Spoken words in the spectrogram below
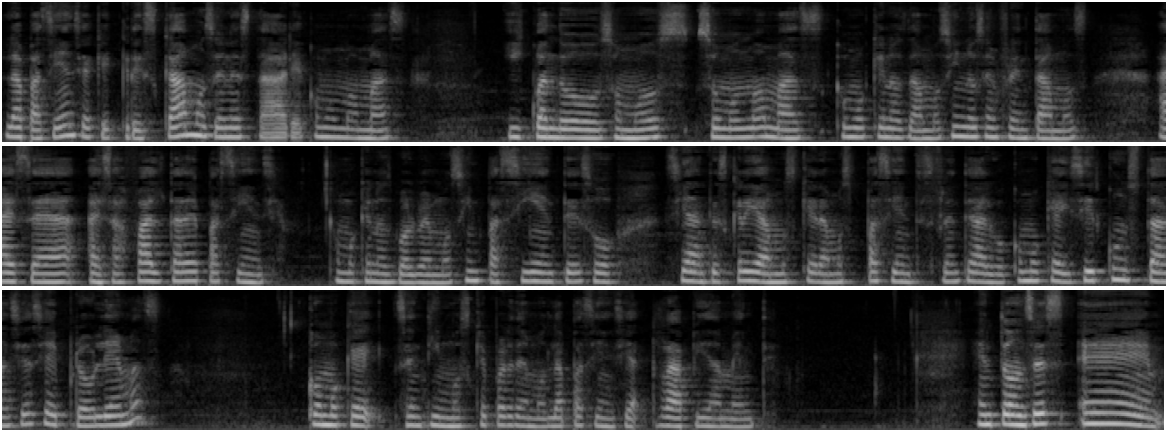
la paciencia, que crezcamos en esta área como mamás. Y cuando somos, somos mamás, como que nos damos y nos enfrentamos a esa, a esa falta de paciencia, como que nos volvemos impacientes o si antes creíamos que éramos pacientes frente a algo, como que hay circunstancias y hay problemas como que sentimos que perdemos la paciencia rápidamente. Entonces, eh,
